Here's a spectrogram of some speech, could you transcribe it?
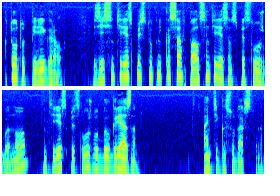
Кто тут переиграл? Здесь интерес преступника совпал с интересом спецслужбы, но интерес спецслужбы был грязным, антигосударственным.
